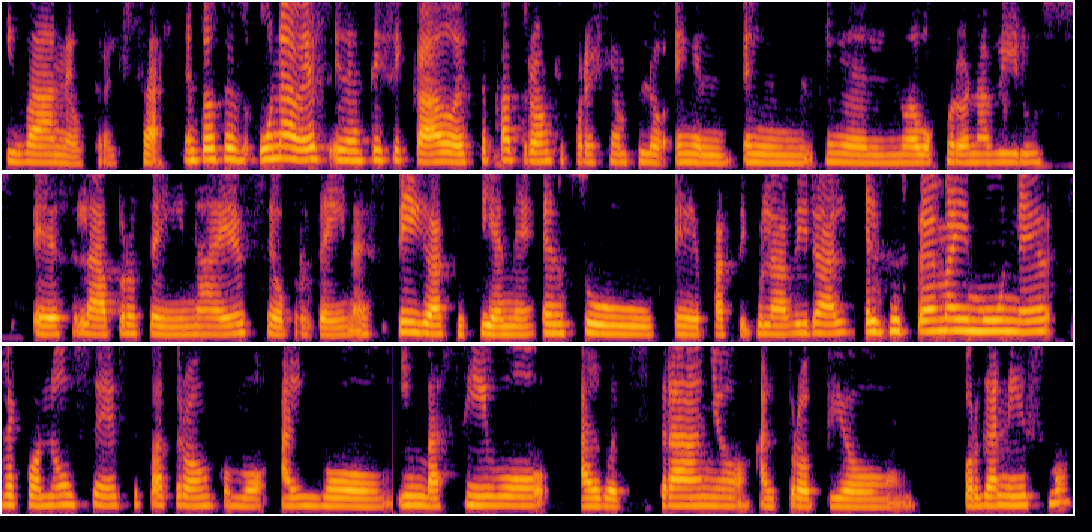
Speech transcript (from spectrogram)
y va a neutralizar. Entonces, una vez identificado este patrón, que por ejemplo en el, en, el nuevo coronavirus es la proteína S o proteína espiga que tiene en su eh, partícula viral, el sistema inmune reconoce este patrón como algo invasivo, algo extraño al propio organismo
